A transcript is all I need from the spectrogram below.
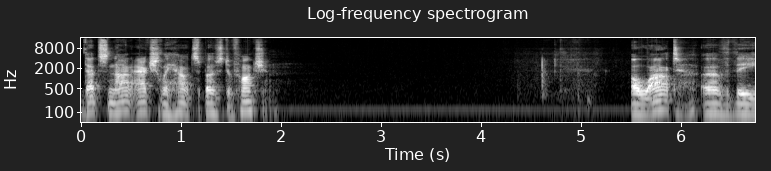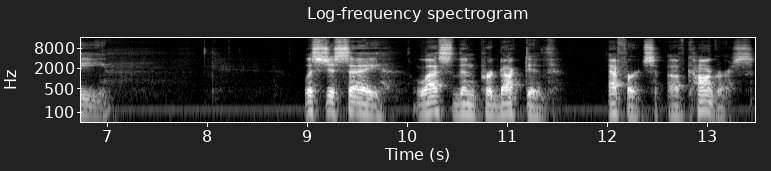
That's not actually how it's supposed to function. A lot of the, let's just say, less than productive efforts of Congress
